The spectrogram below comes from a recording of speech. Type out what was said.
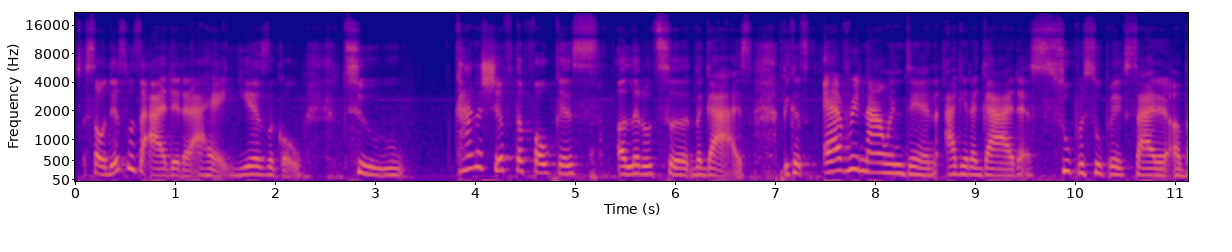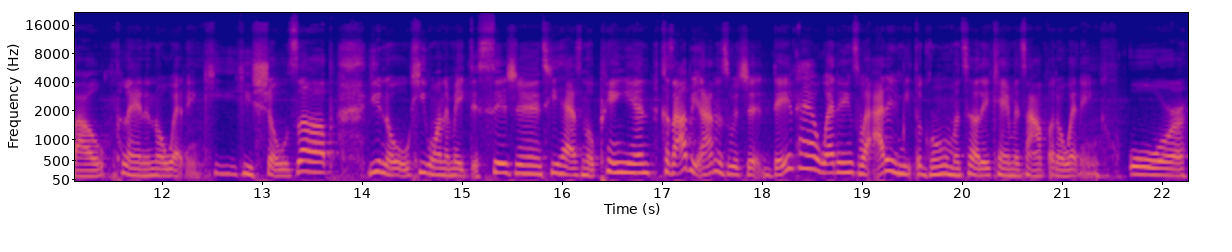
So this was an idea that I had years ago to kind of shift the focus a little to the guys because every now and then I get a guy that's super super excited about planning a wedding. He he shows up, you know, he want to make decisions, he has no opinion cuz I'll be honest with you, they've had weddings where I didn't meet the groom until they came in time for the wedding or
